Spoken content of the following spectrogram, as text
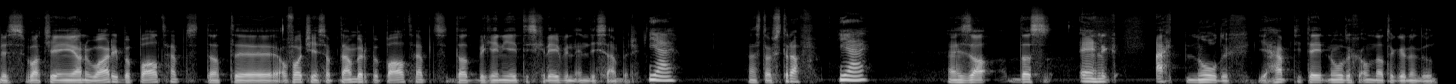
Dus wat je in januari bepaald hebt, dat, eh, of wat je in september bepaald hebt, dat begin je te schrijven in december. ja, Dat is toch straf? ja, En is dat, dat is eigenlijk echt nodig. Je hebt die tijd nodig om dat te kunnen doen.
